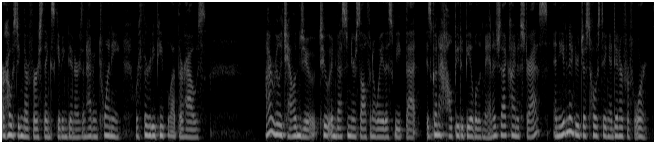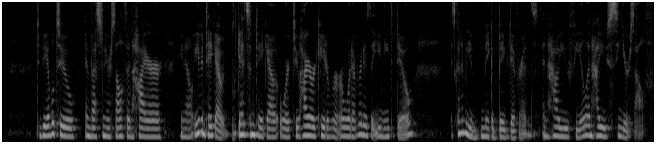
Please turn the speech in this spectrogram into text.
are hosting their first Thanksgiving dinners and having 20 or 30 people at their house. I really challenge you to invest in yourself in a way this week that is going to help you to be able to manage that kind of stress. And even if you're just hosting a dinner for four, to be able to invest in yourself and hire, you know, even takeout, get some takeout, or to hire a caterer or whatever it is that you need to do it's going to be a, make a big difference in how you feel and how you see yourself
